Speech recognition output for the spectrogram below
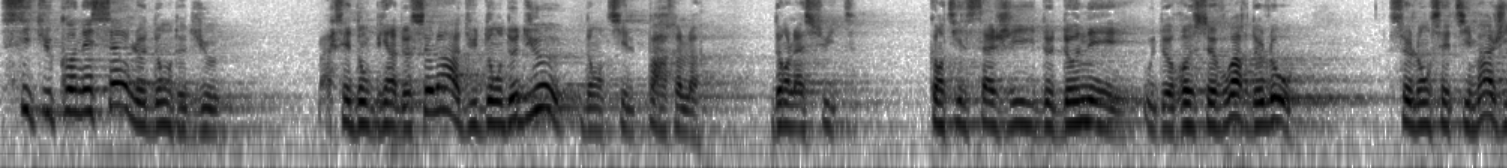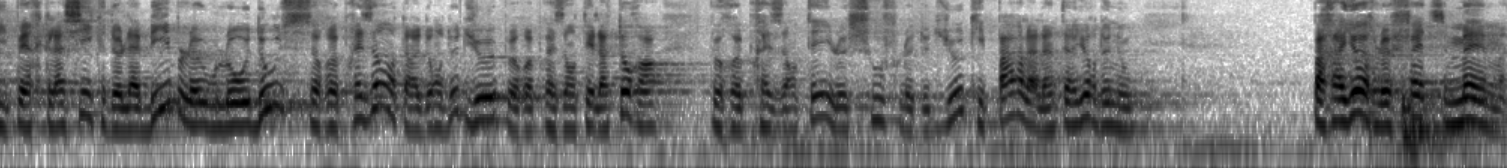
Si tu connaissais le don de Dieu, bah, c'est donc bien de cela, du don de Dieu, dont il parle dans la suite, quand il s'agit de donner ou de recevoir de l'eau selon cette image hyper classique de la Bible où l'eau douce représente un don de Dieu, peut représenter la Torah, peut représenter le souffle de Dieu qui parle à l'intérieur de nous. Par ailleurs, le fait même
